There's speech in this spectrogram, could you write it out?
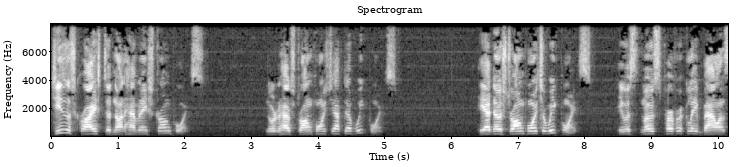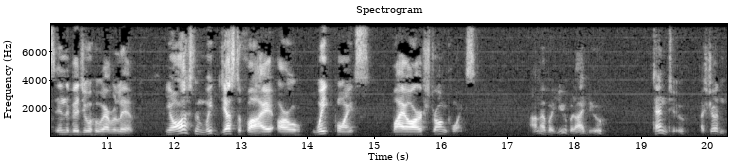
Jesus Christ did not have any strong points. In order to have strong points, you have to have weak points. He had no strong points or weak points. He was the most perfectly balanced individual who ever lived. You know, often we justify our weak points by our strong points. I don't know about you, but I do. Tend to. I shouldn't.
